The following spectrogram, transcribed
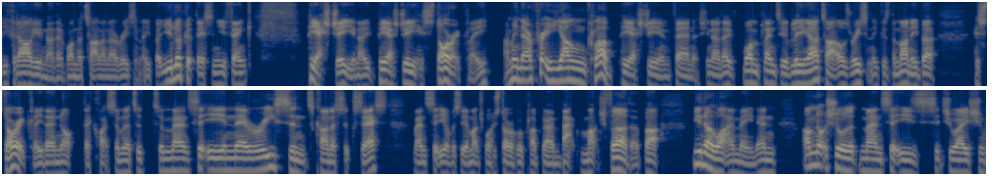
you could argue, no, they've won the title, I know, recently. But you look at this and you think, PSG, you know, PSG historically, I mean, they're a pretty young club, PSG, in fairness. You know, they've won plenty of Liga titles recently because the money, but historically they're not they're quite similar to, to Man City in their recent kind of success. Man City obviously a much more historical club going back much further, but you know what I mean. And I'm not sure that Man City's situation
